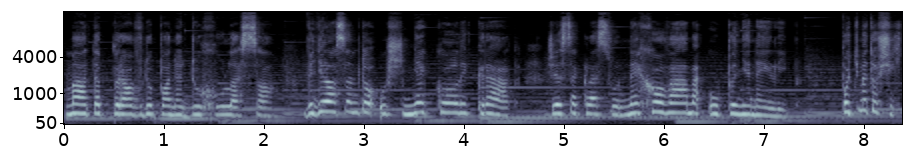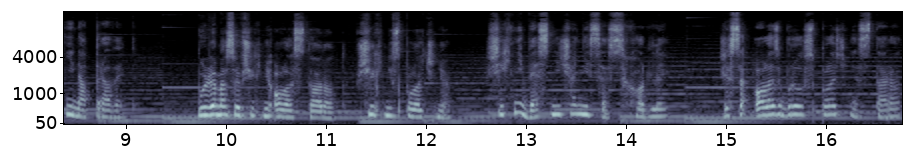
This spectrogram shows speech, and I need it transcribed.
Máte pravdu, pane duchu lesa. Viděla jsem to už několikrát, že se k lesu nechováme úplně nejlíp. Pojďme to všichni napravit. Budeme se všichni o les starat, všichni společně. Všichni vesničani se shodli, že se o les budou společně starat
